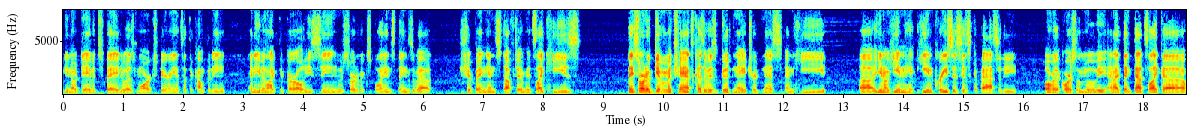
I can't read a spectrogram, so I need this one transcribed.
you know David Spade who has more experience at the company and even like the girl he's seeing who sort of explains things about shipping and stuff to him it's like he's they sort of give him a chance because of his good naturedness and he uh you know he in, he increases his capacity over the course of the movie and i think that's like a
